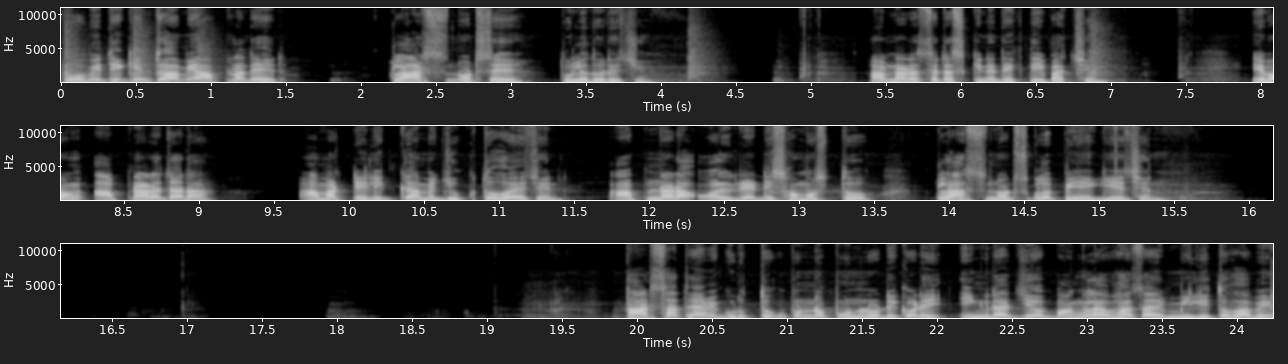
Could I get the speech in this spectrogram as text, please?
প্রভৃতি কিন্তু আমি আপনাদের ক্লাস নোটসে তুলে ধরেছি। আপনারা সেটা স্ক্রিনে দেখতেই পাচ্ছেন। এবং আপনারা যারা আমার টেলিগ্রামে যুক্ত হয়েছেন, আপনারা অলরেডি সমস্ত ক্লাস নোটসগুলো পেয়ে গিয়েছেন। তার সাথে আমি গুরুত্বপূর্ণ পনেরোটি করে ইংরাজি ও বাংলা ভাষায় মিলিতভাবে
